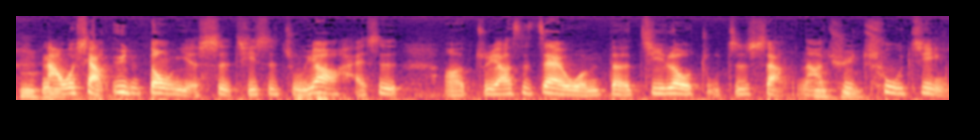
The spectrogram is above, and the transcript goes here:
嗯、那我想运动也是，其实主要还是呃主要是在我们的肌肉组织上，那去促进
